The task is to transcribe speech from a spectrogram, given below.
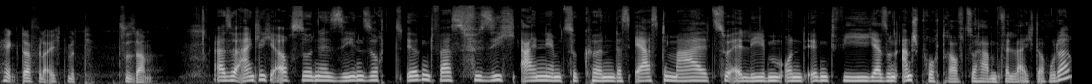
hängt da vielleicht mit zusammen. Also eigentlich auch so eine Sehnsucht, irgendwas für sich einnehmen zu können, das erste Mal zu erleben und irgendwie ja so einen Anspruch drauf zu haben, vielleicht auch, oder?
